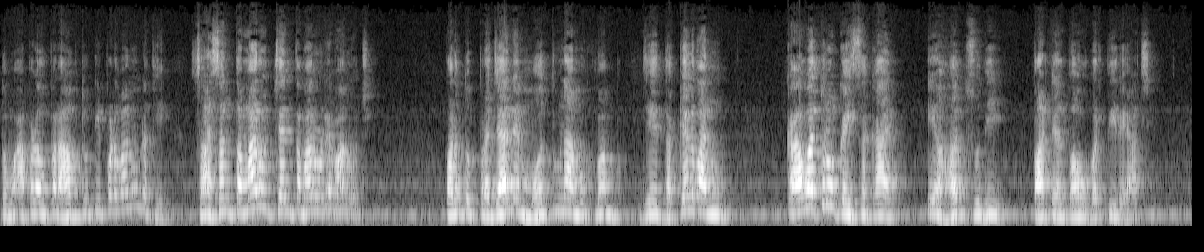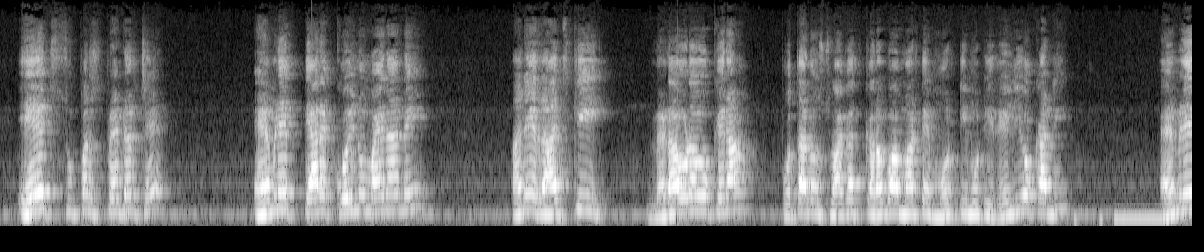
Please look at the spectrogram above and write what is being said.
તો આપણા ઉપર હાફ તૂટી પડવાનું નથી. શાસન તમારું જ છે ને તમારું રહેવાનું છે પરંતુ પ્રજાને મોતના મુખમાં જે ધકેલવાનું કાવતરું કહી શકાય એ હદ સુધી પાટેલ ભાવ વર્તી રહ્યા છે. એ જ સુપર સ્પ્રેડર છે. એમણે ત્યારે કોઈનું માયના નહીં. અને રાજકીય મેળાવડાઓ કર્યા, પોતાનું સ્વાગત કરવા માટે મોટી મોટી રેલીઓ કાઢી. એમણે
